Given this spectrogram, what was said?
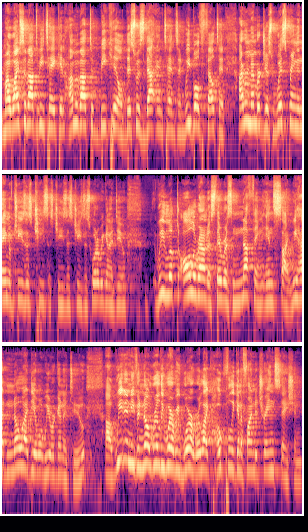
My wife's about to be taken. I'm about to be killed. This was that intense, and we both felt it. I remember just whispering the name of Jesus Jesus, Jesus, Jesus. What are we going to do? We looked all around us. There was nothing in sight. We had no idea what we were going to do. Uh, we didn't even know really where we were. We're like, hopefully, going to find a train station.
